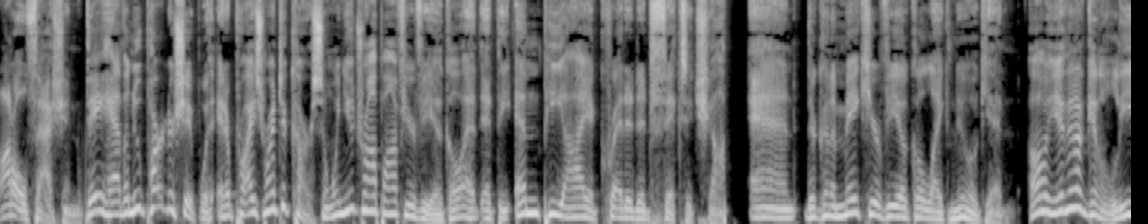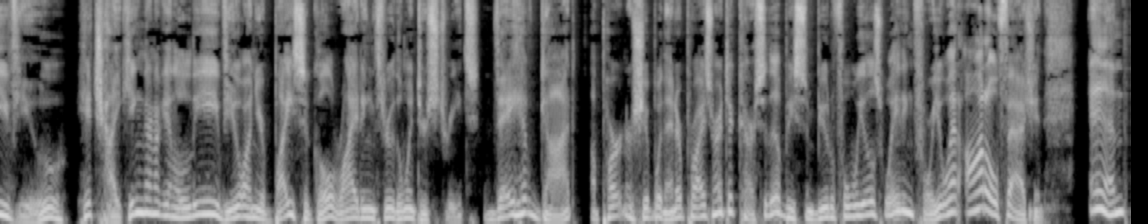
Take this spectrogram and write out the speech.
Auto Fashion. They have a new partnership with Enterprise Rent a Car. So when you drop off your vehicle at, at the MPI accredited fix it shop, and they're going to make your vehicle like new again. Oh, they're not going to leave you hitchhiking. They're not going to leave you on your bicycle riding through the winter streets. They have got a partnership with Enterprise Rent a Car. So there'll be some beautiful wheels waiting for you at Auto Fashion. And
